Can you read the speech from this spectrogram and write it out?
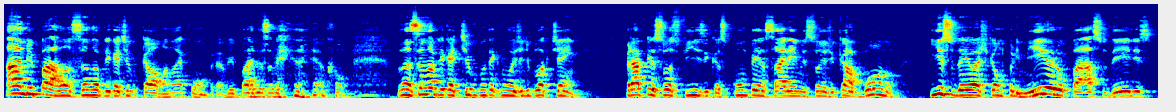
A Ambipar lançando um aplicativo, calma, não é compra, a Ambipar dessa vez não é compra. Lançando um aplicativo com tecnologia de blockchain para pessoas físicas compensarem emissões de carbono. Isso daí eu acho que é um primeiro passo deles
